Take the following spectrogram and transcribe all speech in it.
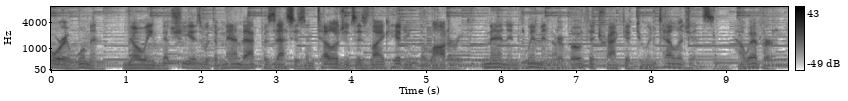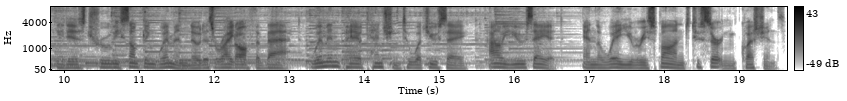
For a woman, knowing that she is with a man that possesses intelligence is like hitting the lottery. Men and women are both attracted to intelligence, however, it is truly something women notice right off the bat. Women pay attention to what you say, how you say it, and the way you respond to certain questions.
